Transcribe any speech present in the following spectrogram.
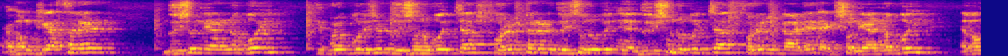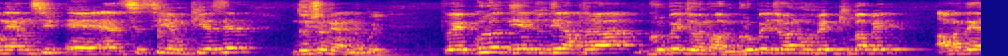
এবং টিয়াসারের দুইশো নিরানব্বই, ত্রিপুরা পুলিশের দুইশো উনপঞ্চাশ, ফরেস্টারের দুইশো দুইশো উনপঞ্চাশ, ফরেস্ট গার্ডের একশো নিরানব্বই এবং এনসি এনসিসি এমটিএস এর দুইশো নিরানব্বই। তো এগুলো দিয়ে যদি আপনারা গ্রুপে জয়েন হন, গ্রুপে জয়েন হবেন কীভাবে? আমাদের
